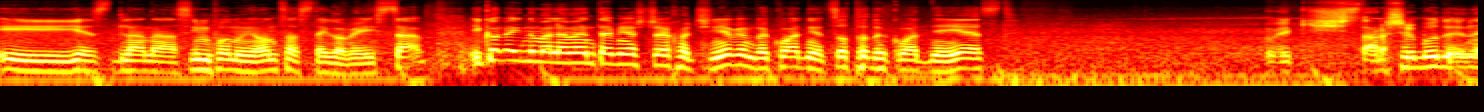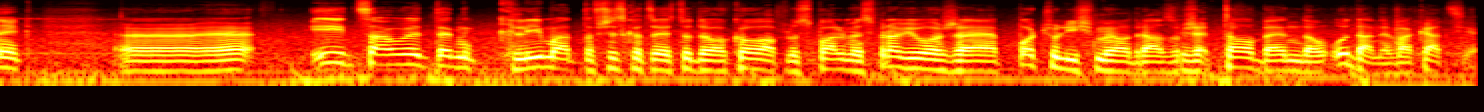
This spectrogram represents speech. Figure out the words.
i jest dla nas imponująca z tego miejsca. I kolejnym elementem jeszcze, choć nie wiem dokładnie co to dokładnie jest, jakiś starszy budynek. Eee, I cały ten klimat, to wszystko co jest tu dookoła, plus palmy sprawiło, że poczuliśmy od razu, że to będą udane wakacje.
